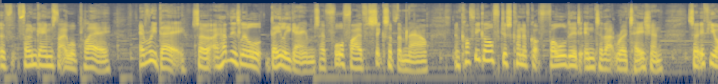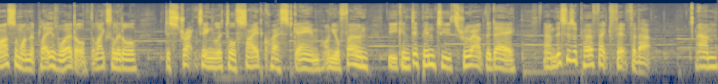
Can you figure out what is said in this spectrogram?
of phone games that I will play every day. So I have these little daily games. I have four, five, six of them now. And Coffee Golf just kind of got folded into that rotation. So if you are someone that plays Wordle, that likes a little distracting little side quest game on your phone that you can dip into throughout the day, um, this is a perfect fit for that. Um,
